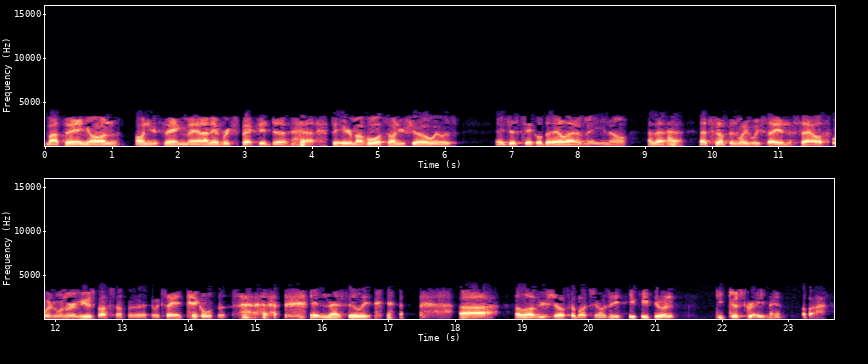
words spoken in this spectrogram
my thing on on your thing, man. I never expected to to hear my voice on your show. It was it just tickled the hell out of me, you know. And that that's something we we say in the South when we're amused by something. We would say it tickles us. Isn't that silly? uh, I love your show so much, Jonesy. You keep doing it. keep just great, man. Bye bye.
